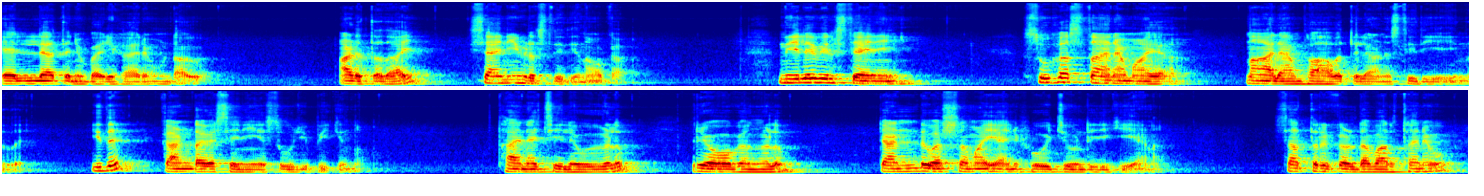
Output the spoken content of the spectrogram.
എല്ലാത്തിനും പരിഹാരം ഉണ്ടാകും. അടുത്തതായി ശനിയുടെ സ്ഥിതി നോക്കാം. നിലവിൽ ശനി സുഖസ്ഥാനമായ നാലാം ഭാവത്തിലാണ് സ്ഥിതി ചെയ്യുന്നത്. ഇത് കണ്ടകശനിയെ സൂചിപ്പിക്കുന്നു. ധനച്ചിലവുകളും രോഗങ്ങളും രണ്ട് വർഷമായി അനുഭവിച്ചുകൊണ്ടിരിക്കുകയാണ്. ശത്രുക്കളുടെ വർധനവും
